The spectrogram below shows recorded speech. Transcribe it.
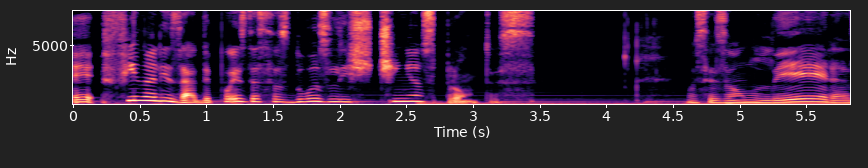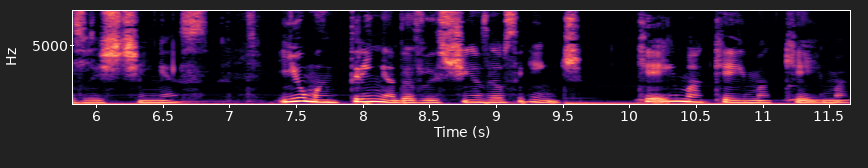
é, finalizar depois dessas duas listinhas prontas? Vocês vão ler as listinhas e o mantrinha das listinhas é o seguinte: queima, queima, queima,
